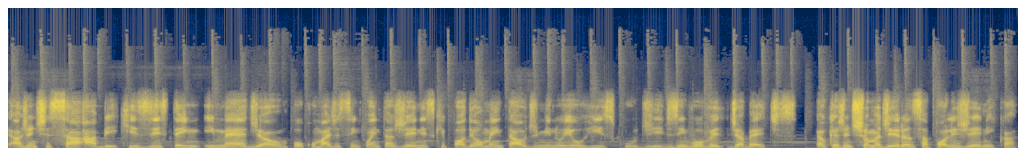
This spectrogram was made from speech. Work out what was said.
A gente sabe que existem, em média, um pouco mais de 50 genes que podem aumentar ou diminuir o risco de desenvolver diabetes. É o que a gente chama de herança poligênica.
